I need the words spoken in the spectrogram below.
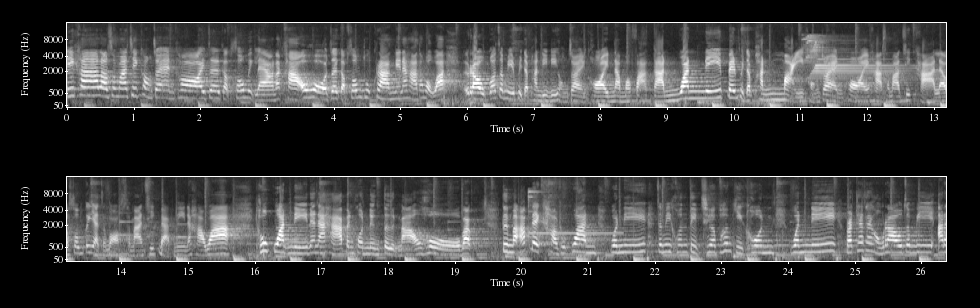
ดีค่ะเราสมาชิกของ Joy and Coy เจอกับส้มอีกแล้วนะคะ โอ้โห เจอกับส้มทุกครั้งเนี่ยนะคะ ต้องบอกว่าเราก็จะมีผลิตภัณฑ์ดีๆของ Joy and Coy นำมาฝากกัน วันนี้เป็นผลิตภัณฑ์ใหม่ของ Joy and Coy ค่ะ สมาชิกขาแล้วส้มก็อยากจะบอกสมาชิกแบบนี้นะคะว่า ทุกวันนี้เนี่ยนะคะ เป็นคนหนึ่งตื่นมาโอ้โห แบบตื่นมาอัปเดตข่าวทุกวัน วันนี้จะมีคนติดเชื้อเพิ่มกี่คน วันนี้ประเทศไทยของเราจะมีอะไร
